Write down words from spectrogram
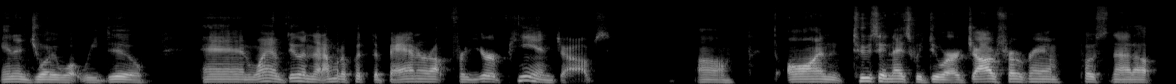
and enjoy what we do. And while I'm doing that, I'm going to put the banner up for European jobs. Um, on Tuesday nights, we do our jobs program, posting that up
